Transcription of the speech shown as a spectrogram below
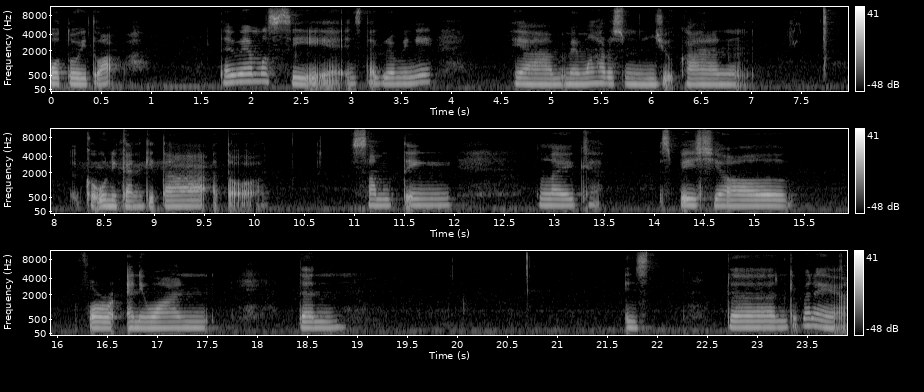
foto itu apa. Tapi memang sih Instagram ini ya memang harus menunjukkan keunikan kita atau something like special for anyone dan dan gimana ya?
